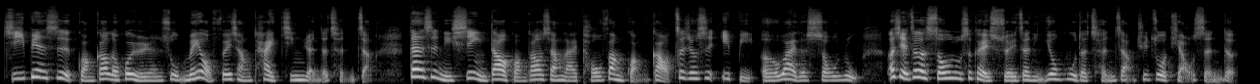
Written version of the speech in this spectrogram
即便是广告的会员人数没有非常太惊人的成长，但是你吸引到广告商来投放广告，这就是一笔额外的收入，而且这个收入是可以随着你用户的成长去做调升的。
